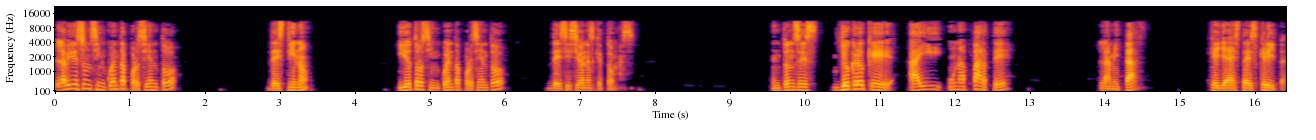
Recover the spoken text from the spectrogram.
la vida es un 50% destino y otro 50% decisiones que tomas. Entonces, yo creo que hay una parte, la mitad, que ya está escrita.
